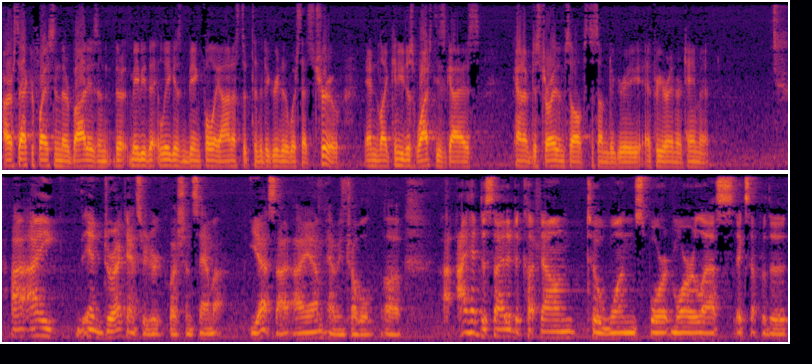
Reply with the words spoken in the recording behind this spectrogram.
are sacrificing their bodies, and maybe the league isn't being fully honest to, to the degree to which that's true. And like, can you just watch these guys kind of destroy themselves to some degree for your entertainment? I, I in direct answer to your question, Sam. Yes, I, I am having trouble. Uh, I had decided to cut down to one sport more or less, except for the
